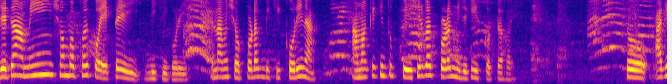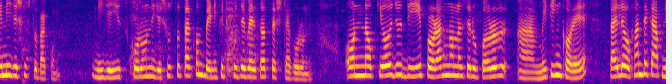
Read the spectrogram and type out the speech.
যেটা আমি সম্ভব হয় কয়েকটাই বিক্রি করি। কেন আমি সব প্রোডাক্ট বিক্রি করি না? আমাকে কিন্তু বেশিরভাগ প্রোডাক্ট নিজেকে ইউজ করতে হয়। তো আগে নিজে সুস্থ থাকুন। নিজে ইউজ করুন, নিজে সুস্থ থাকুন বেনিফিট খুঁজে বের করার চেষ্টা করুন। অন্য কেউ যদি প্রোডাক্ট নলেজের উপর মিটিং করে, তাইলে ওখান থেকে আপনি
